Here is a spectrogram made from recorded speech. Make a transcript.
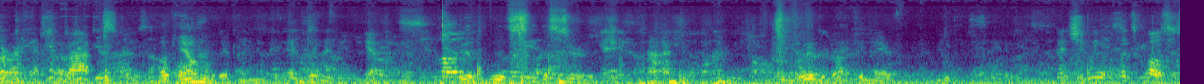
already got the driver's. Okay, I'll know they're coming up to that building. Yeah. We'll, we'll see the surge. We'll be back in there for the meeting. But should we, let's close this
